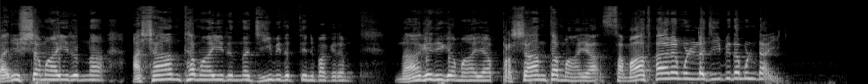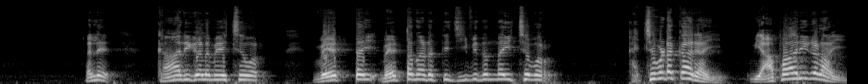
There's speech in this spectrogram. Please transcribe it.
പരുഷമായിരുന്ന അശാന്തമായിരുന്ന ജീവിതത്തിന് പകരം നാഗരികമായ പ്രശാന്തമായ സമാധാനമുള്ള ജീവിതമുണ്ടായി. അല്ലേ? കാലികൾ മേച്ചവർ വേട്ട വേട്ട നടത്തി ജീവിതം നയിച്ചവർ കച്ചവടക്കാരായി വ്യാപാരികളായി.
